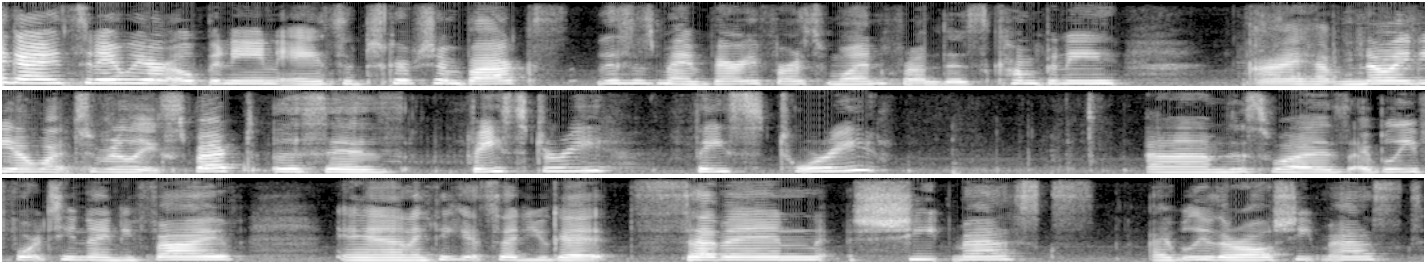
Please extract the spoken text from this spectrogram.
Hi guys, today we are opening a subscription box. This is my very first one from this company. I have no idea what to really expect. This is Facetory, Facetory. Um, this was, I believe, $14.95 and I think it said you get seven sheet masks. I believe they're all sheet masks.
